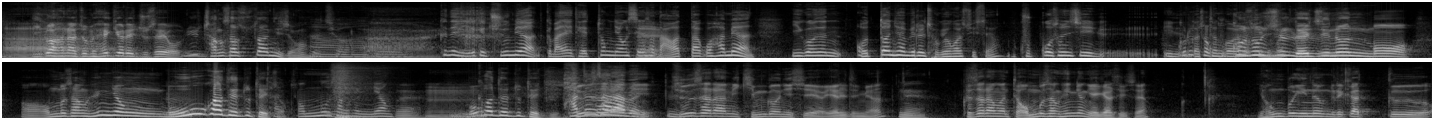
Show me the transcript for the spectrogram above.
아. 이거 하나 좀 해결해 주세요. 이 장사 수단이죠. 그렇죠. 아, 근데 이렇게 주면 그 만약에 대통령실에서 네. 나왔다고 하면 이거는 어떤 혐의를 적용할 수 있어요? 국고 손실 그렇죠. 같은 걸 국고 손실? 내지는 뭐 어, 업무상 횡령 뭐가 돼도 되죠. 업무상 횡령. 네. 음. 뭐가 돼도 되지. 받은 준 사람은 사람이 준 사람이 김건희 씨예요. 예를 들면 네. 그 사람한테 업무상 횡령 얘기할 수 있어요? 영부인은 그러니까 그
